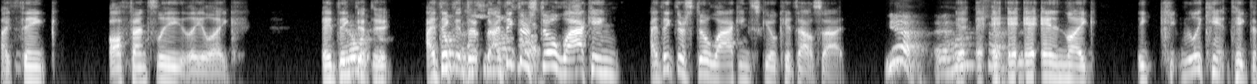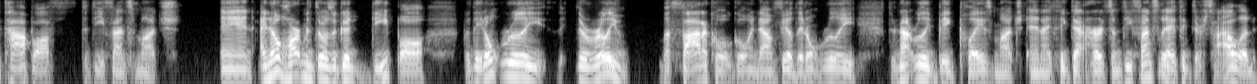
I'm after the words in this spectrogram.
I think offensively, they like. I think that they. I think that they're, I think they're still lacking. I think they're still lacking skill kids outside. Yeah. and, 100%. and, and, like they really can't take the top off the defense much. And I know Hartman throws a good deep ball, but they don't really. They're really methodical going downfield. They don't really. They're not really big plays much, and I think that hurts them defensively. I think they're solid.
